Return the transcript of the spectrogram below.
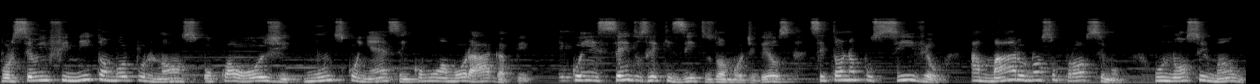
por seu infinito amor por nós, o qual hoje muitos conhecem como o amor ágape. Reconhecendo os requisitos do amor de Deus, se torna possível amar o nosso próximo, o nosso irmão.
